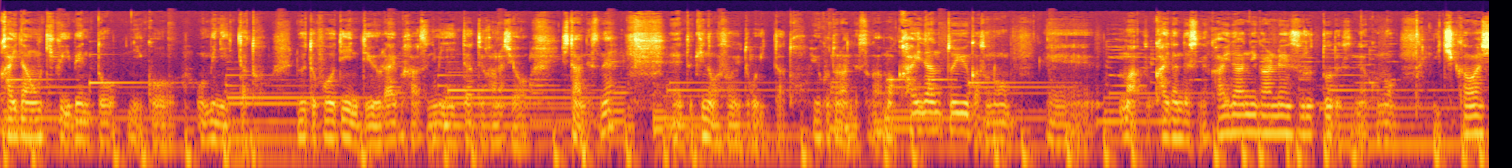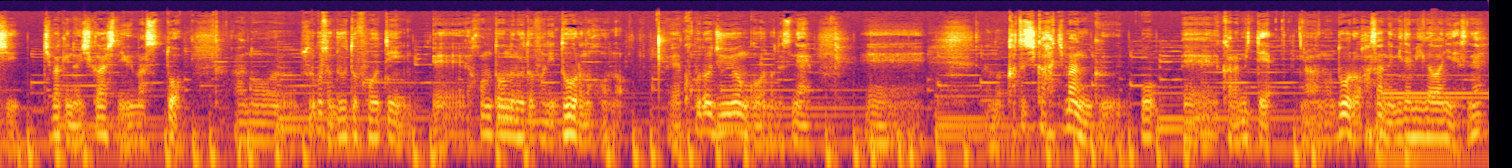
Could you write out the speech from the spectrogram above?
階段を聞くイベントにこうを見に行ったと。ルート14っていうライブハウスに見に行ったという話をしたんですね、えーと、昨日はそういうとこ行ったと。いうことなんですが、まあ、階段というかその、えー、まあ、階段ですね。階段に関連するとですねこの市川市千葉県の市川市で言いますとあのそれこそルート14、えー、本当のルート14道路の方の、えー、国道14号のですね、えー葛飾八幡宮を、えー、から見てあの道路を挟んで南側にですね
